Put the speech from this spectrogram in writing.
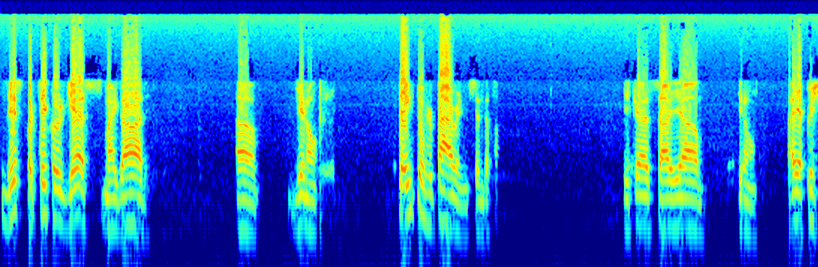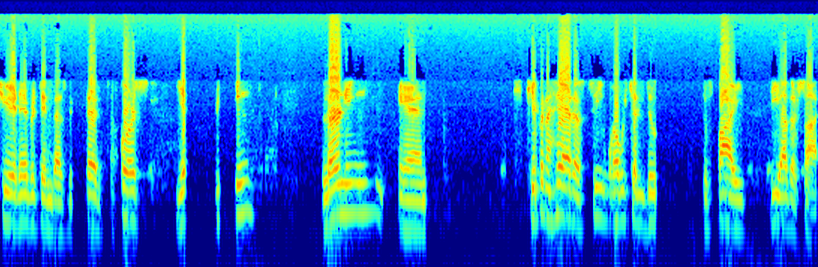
this particular guest, my God, uh, you know, thank to her parents and the because I, um, you know, I appreciate everything that's been said. Of course, yes, reading, learning, and keeping ahead and see what we can do to fight the other side.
